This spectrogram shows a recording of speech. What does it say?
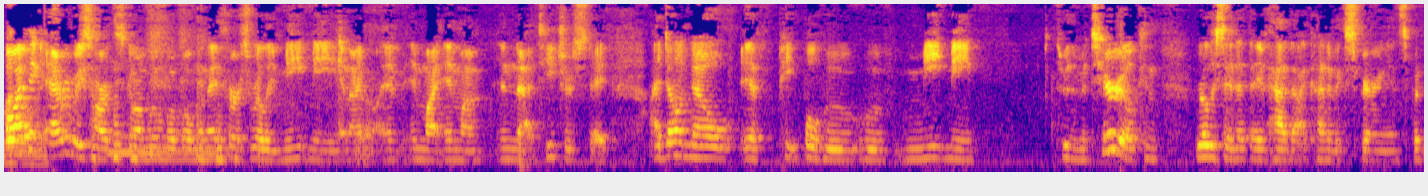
Oh, I think everybody's heart is going boom, boom, boom when they first really meet me, and I'm in, in my in my in that teacher state. I don't know if people who who meet me through the material can really say that they've had that kind of experience, but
